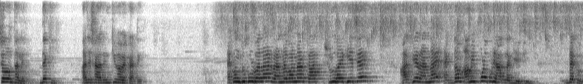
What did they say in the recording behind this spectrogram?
চলুন তাহলে, দেখি, আজ সারাদিন কীভাবে কাটে। এখন দুপুরবেলার রান্না বান্নার কাজ শুরু হয়ে গিয়েছে। আজকে রান্নায় একদম আমি পুরোপুরি হাত লাগিয়েছি। দেখুন।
